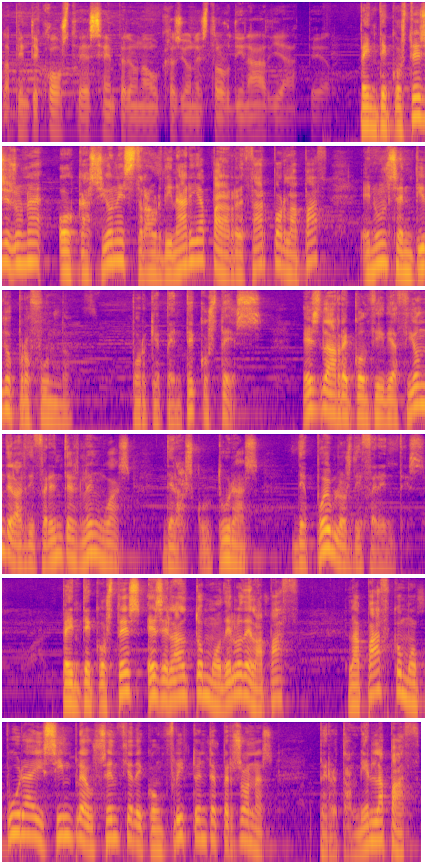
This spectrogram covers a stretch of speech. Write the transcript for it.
La Pentecoste es siempre una ocasión extraordinaria Pentecostés es una ocasión extraordinaria para rezar por la paz en un sentido profundo, porque Pentecostés es la reconciliación de las diferentes lenguas, de las culturas, de pueblos diferentes. Pentecostés es el alto modelo de la paz, la paz como pura y simple ausencia de conflicto entre personas, pero también la paz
